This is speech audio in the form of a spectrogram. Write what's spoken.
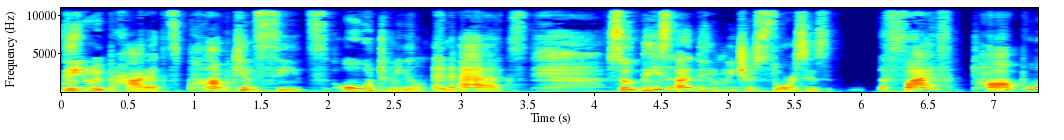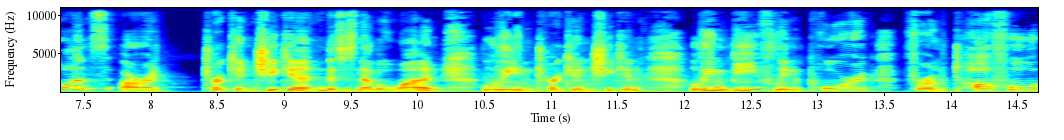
Dairy products, pumpkin seeds, oatmeal, and eggs. So these are the richer sources. The five top ones are turkey and chicken. This is number one, lean turkey and chicken, lean beef, lean pork, firm tofu,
